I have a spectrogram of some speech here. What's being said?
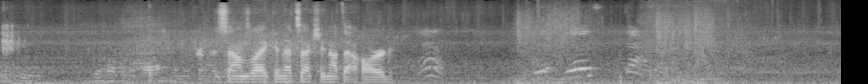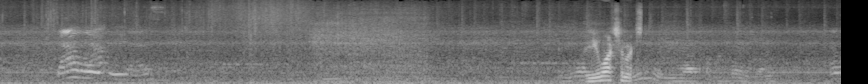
Go help in the boss when It sounds like, and that's actually not that hard. Yeah. Where, where's that? That was you guys. Are you watching my? You watch the plays, right? I'm,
